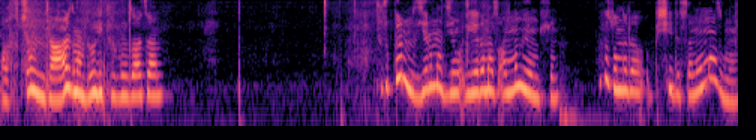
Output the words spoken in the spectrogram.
Of canım ya her zaman böyle yapıyorsun zaten. Çocuklarımız yaramaz yaramaz anlamıyor musun? Biraz onlara bir şey desen olmaz mı?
